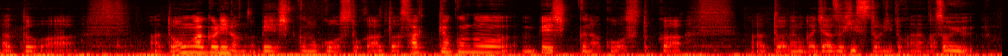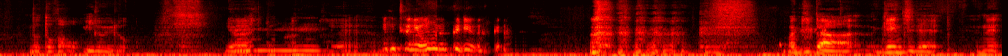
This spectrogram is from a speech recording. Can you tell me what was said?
あとはあと音楽理論のベーシックのコースとかあとは作曲のベーシックなコースとかあとはなんかジャズヒストリーとかなんかそういうのとかをいろいろやらせてもらって、本当に音楽留学。だ まあ、ギター現地でね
